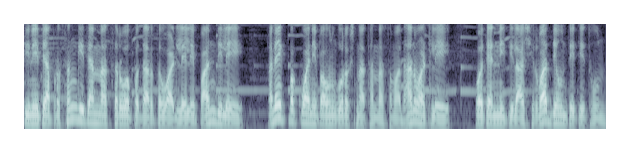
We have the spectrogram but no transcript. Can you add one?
तिने त्या प्रसंगी त्यांना सर्व पदार्थ वाढलेले पान दिले. अनेक पक्वाने पाहून गोरक्षनाथांना समाधान वाटले व त्यांनी तिला आशीर्वाद देऊन ते तेथून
